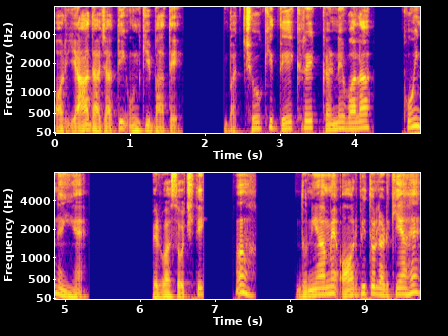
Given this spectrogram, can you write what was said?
और याद आ जाती उनकी बातें। बच्चों की देखरेख करने वाला कोई नहीं है। फिर वह सोचती दुनिया में और भी तो लड़कियाँ हैं।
